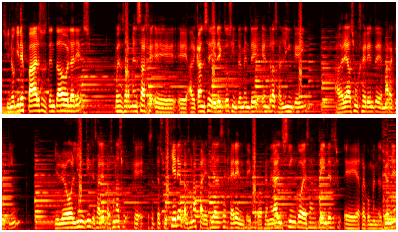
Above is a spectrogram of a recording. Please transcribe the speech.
si no quieres pagar esos 70 dólares, puedes hacer mensaje, eh, eh, alcance directo, simplemente entras a LinkedIn, agregas un gerente de marketing y luego LinkedIn te sale personas que se te sugiere personas parecidas a ese gerente y por lo general 5 de esas 20 eh, recomendaciones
